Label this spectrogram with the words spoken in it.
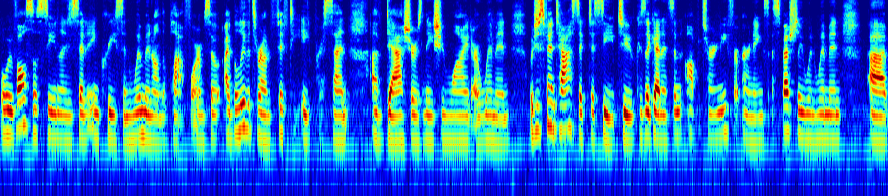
but we've also seen, as you said, an increase in women on the platform. So I believe it's around 58% of dashers nationwide are women, which is fantastic to see too, because again, it's an opportunity for earnings, especially when women uh,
